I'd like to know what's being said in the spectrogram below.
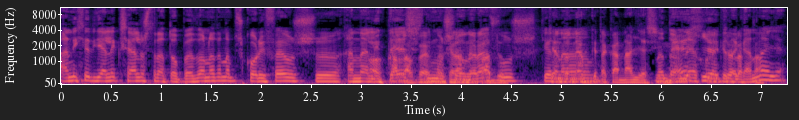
αν είχε διαλέξει άλλο στρατόπεδο, να ήταν από τους κορυφαίους αναλυτές, Ω, καλά, βέβαια, και να δημοσιογράφους. είναι παντού. Και να τον έχουν και τα κανάλια Να τον συνέχεια έχουν και, και τα όλα αυτά. κανάλια.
